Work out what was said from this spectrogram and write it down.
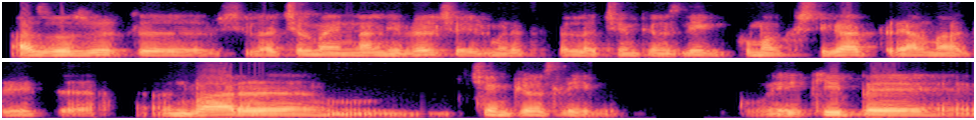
ați văzut uh, și la cel mai înalt nivel, și aici mă refer la Champions League, cum a câștigat Real Madrid uh, în vară Champions League cu echipe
